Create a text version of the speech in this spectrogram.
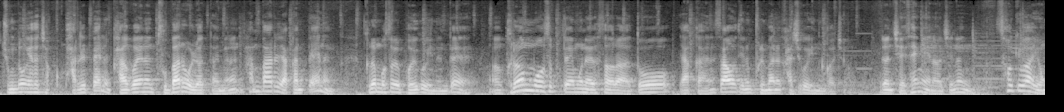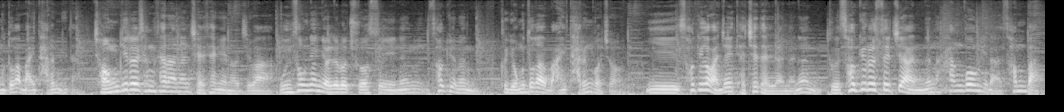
중동에서 자꾸 발을 빼는 과거에는 두 발을 올렸다면 한 발을 약간 빼는 그런 모습을 보이고 있는데 어, 그런 모습 때문에서라도 약간 사우디는 불만을 가지고 있는 거죠. 이런 재생에너지는 석유와 용도가 많이 다릅니다. 전기를 생산하는 재생에너지와 운송용 연료로 주로 쓰이는 석유는 그 용도가 많이 다른 거죠. 이 석유가 완전히 대체되려면은 그 석유를 쓰지 않는 항공이나 선박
